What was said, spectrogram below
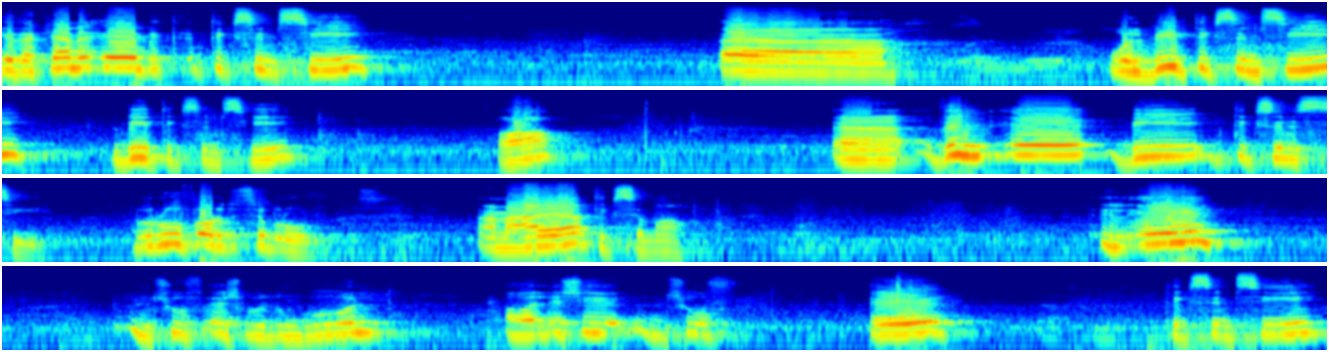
إذا كان A بت- بتقسم C. آه وال B بتقسم C. ال B بتقسم C. آه. آه then A B بتقسم C. prove or disprove. معايا؟ بتقسم آه. ال A نشوف إيش بدنا نقول. أول إشي نشوف A تقسم سي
